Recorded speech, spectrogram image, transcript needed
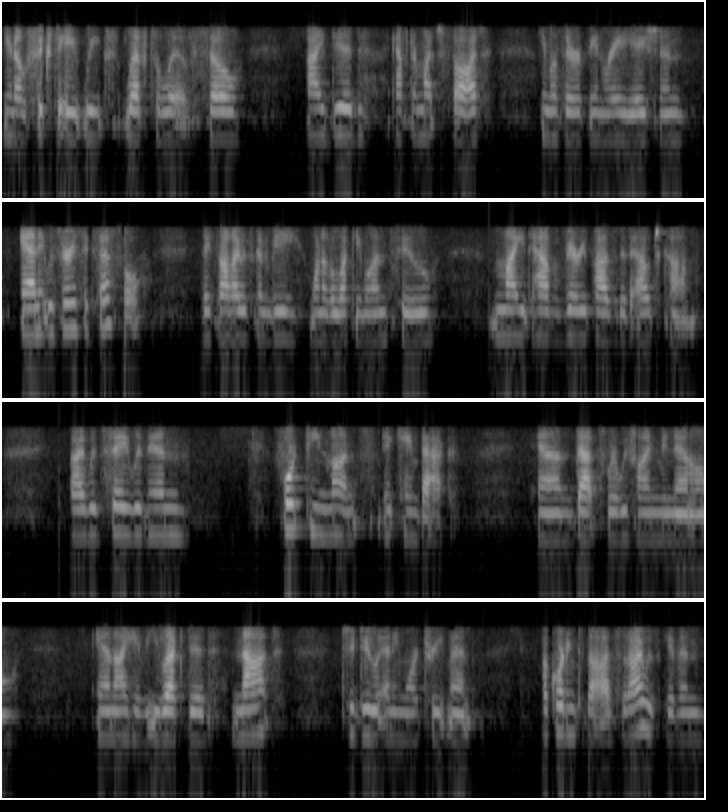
you know, six to eight weeks left to live. So I did, after much thought, chemotherapy and radiation, and it was very successful. They thought I was going to be one of the lucky ones who might have a very positive outcome. I would say within 14 months, it came back. And that's where we find me now. And I have elected not to do any more treatment. According to the odds that I was given,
